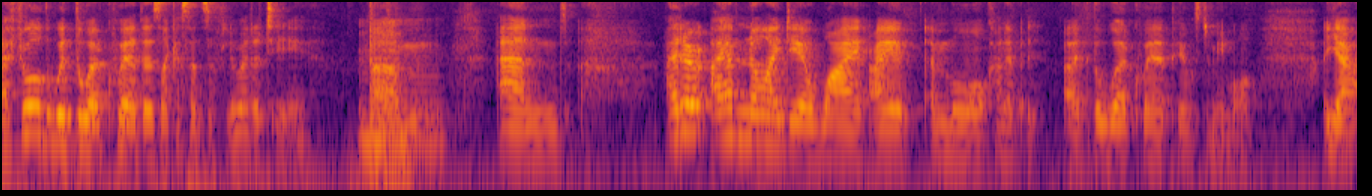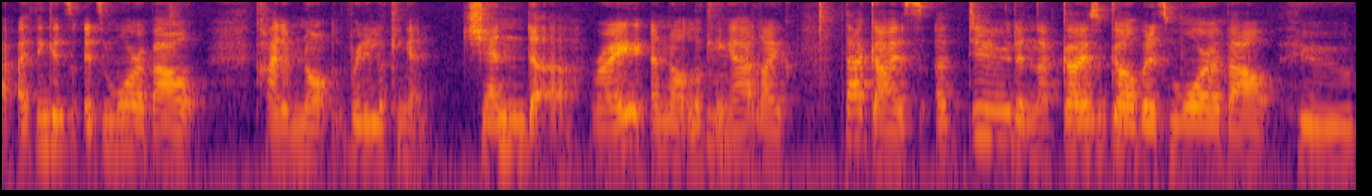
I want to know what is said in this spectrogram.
I feel with the word queer, there's like a sense of fluidity. Mhm. um, and I don't I have no idea why I am more kind of like the word queer appeals to me more yeah I think it's it's more about kind of not really looking at gender right and not looking Mm. at like that guy's a dude and that guy's a girl but it's more about who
